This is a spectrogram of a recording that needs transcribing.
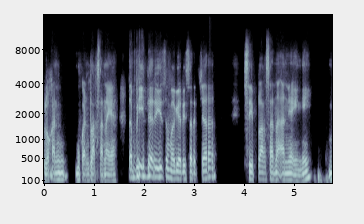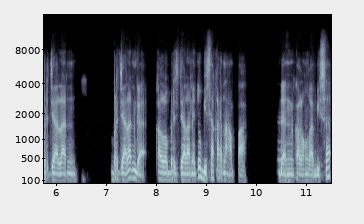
lo kan bukan pelaksana ya. Tapi dari sebagai researcher, si pelaksanaannya ini berjalan berjalan nggak? Kalau berjalan itu bisa karena apa? Dan kalau nggak bisa,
